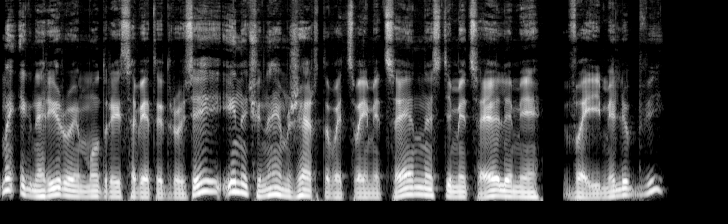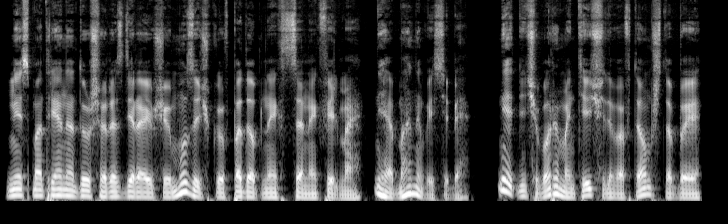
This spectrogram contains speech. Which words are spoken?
мы игнорируем мудрые советы друзей и начинаем жертвовать своими ценностями, целями во имя любви. Несмотря на душераздирающую музычку в подобных сценах фильма, не обманывай себя. Нет ничего романтичного в том, чтобы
